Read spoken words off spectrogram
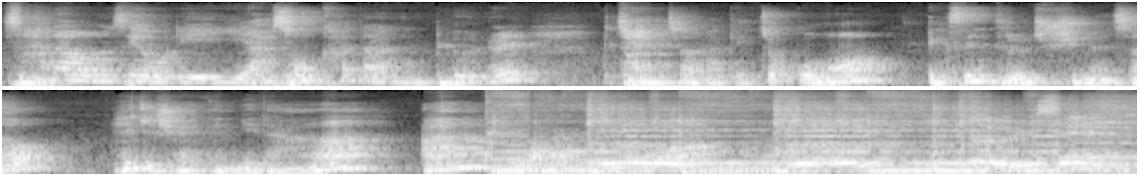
살아온 세월이 야속하다는 표현을 절절하게 조금 액센트를 주시면서 해주셔야 됩니다. 아부터 갈게요. 둘, 셋,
